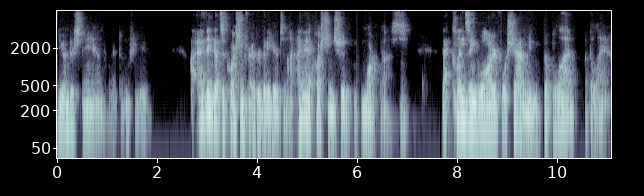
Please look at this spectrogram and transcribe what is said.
Do you understand what I've done for you? I think that's a question for everybody here tonight. I think that question should mark us. That cleansing water foreshadowing the blood of the Lamb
